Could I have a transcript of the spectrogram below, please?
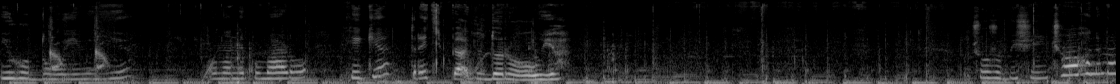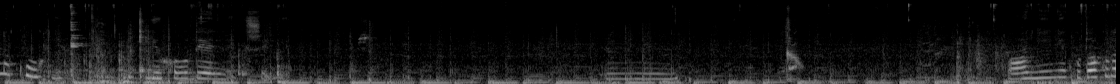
І годуємо її. Вона не померла. Скільки? 35 здоров'я. Вже більше нічого нема на кухні. Є холодильник ще є. А, ні, ні, куди, куди?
